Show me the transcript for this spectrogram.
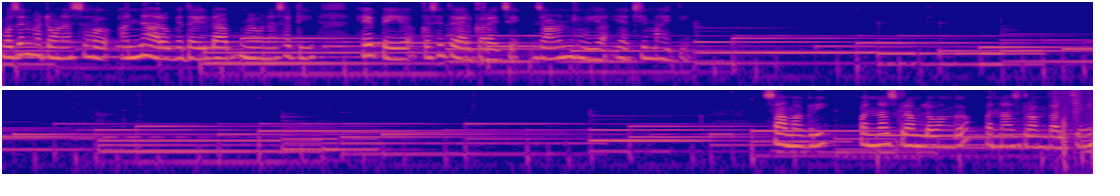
वजन घटवण्यासह अन्य आरोग्यदायी लाभ मिळवण्यासाठी हे पेय कसे तयार करायचे जाणून घेऊया याची माहिती. सामग्री पन्नास ग्राम लवंग पन्नास ग्राम दालचिनी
